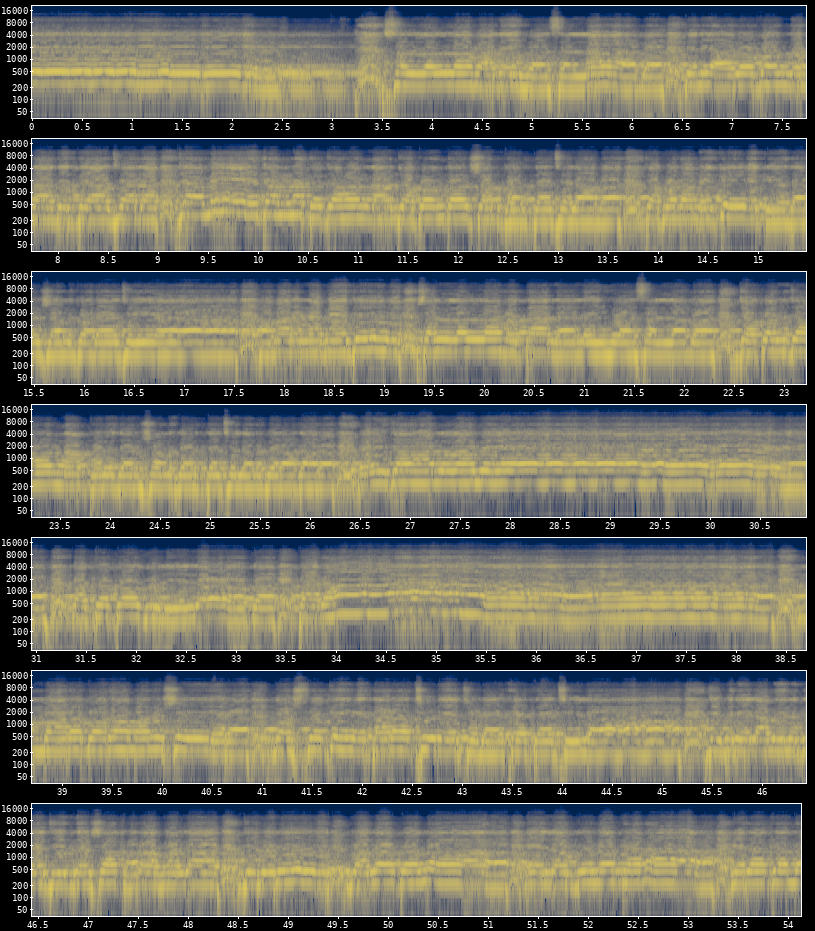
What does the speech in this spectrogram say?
সাল্লাল্লাহু আলাইহি ওয়াসাল্লাম, তিনি আরও বর্ণনা দিতে আছেন, যে আমি জান্নাত জাহান্নাম যখন দর্শন করতেছিলাম, তখন আমি কে কে দর্শন করেছি? আমার নবীজি সাল্লাল্লাহু তাআলা আলাইহি ওয়াসাল্লাম যখন জাহান্নাম পরিদর্শন করতেছিলেন, বেরাদার, এই জাহান্নামে কত কগুলি লোক মানুষের গোস্তকে তারা ছুড়ে ছুড়ে খেতেছিল। জিবরিল আমিনকে জিজ্ঞাসা করা হলো, জিবরিল, বলো বলো এই লোকগুলো কারা? এরা কেন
